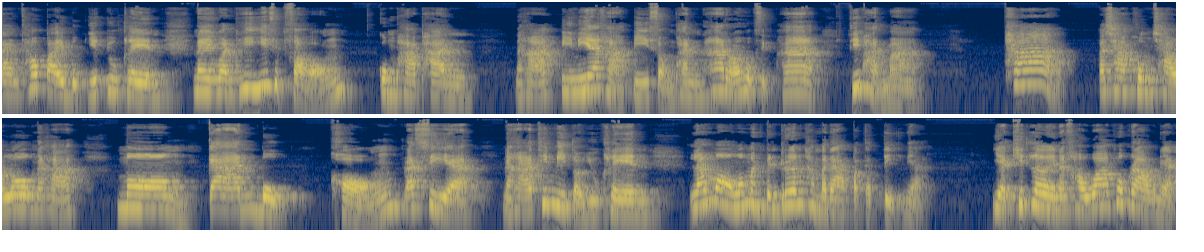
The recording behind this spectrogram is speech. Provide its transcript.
การเข้าไปบุกยึดยูเครนในวันที่ 22 กุมภาพันธ์นะคะ ปีนี้นะคะปี 2565 ที่ผ่านมา ถ้าประชาคมชาวโลกนะคะ มองการบุกของรัสเซีย นะคะที่มีต่อยูเครน แล้วมองว่ามันเป็นเรื่องธรรมดาปกติเนี่ยอย่าคิดเลยนะคะว่าพวกเราเนี่ย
